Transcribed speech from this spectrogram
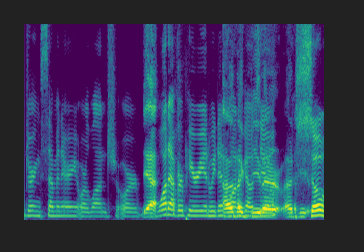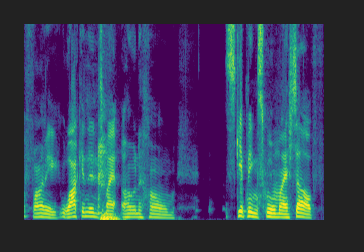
during seminary or lunch or Yeah. whatever period we didn't I would want to go to. there. I'd be, so funny walking into my own home, skipping school myself,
